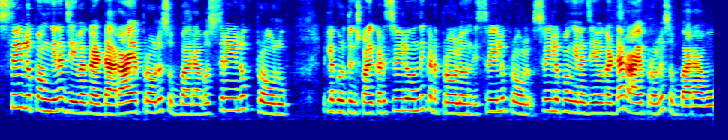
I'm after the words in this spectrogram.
స్త్రీలు పొంగిన జీవగడ్డ రాయప్రోలు సుబ్బారావు. స్త్రీలు ప్రోలు. ఇట్లా గుర్తుంచుకోవాలి ఇక్కడ స్త్రీలు ఉంది ఇక్కడ ప్రోలు ఉంది. స్త్రీలు ప్రోలు. స్త్రీలు పొంగిన జీవగడ్డ రాయప్రోలు సుబ్బారావు.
